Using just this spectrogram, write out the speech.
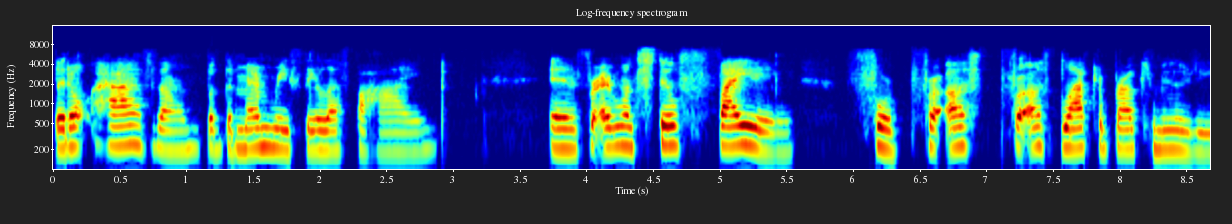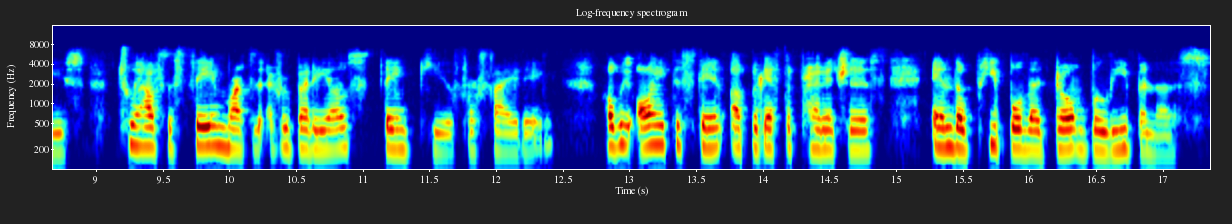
They don't have them, but the memories they left behind, and for everyone still fighting for for us for us black and brown communities to have the same rights as everybody else thank you for fighting. But we all need to stand up against the prejudice and the people that don't believe in us.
